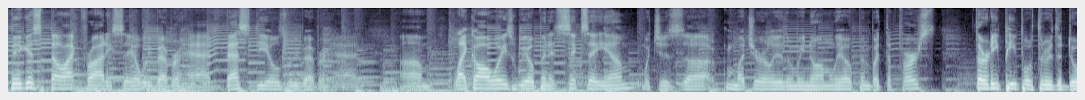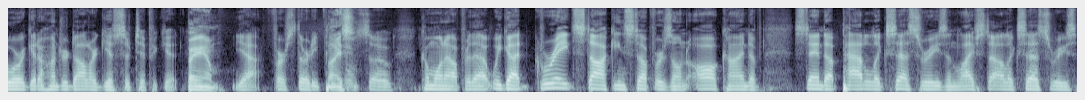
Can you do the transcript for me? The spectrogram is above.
Biggest Black Friday sale we've ever had, best deals we've ever had. Um, like always, we open at 6 a.m., which is uh, much earlier than we normally open, but the first 30 people through the door get a $100 gift certificate. Bam. Yeah, first 30 people. Nice. So come on out for that. We got great stocking stuffers on all kind of stand-up paddle accessories and lifestyle accessories.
